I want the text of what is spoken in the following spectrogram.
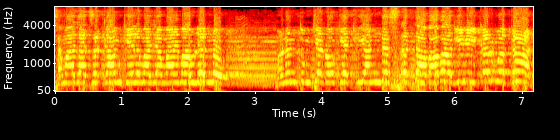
समाजाचं काम केलं माझ्या माय माऊल्यांनो म्हणून तुमच्या डोक्यातली अंधश्रद्धा बाबागिरी कर्मकांड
